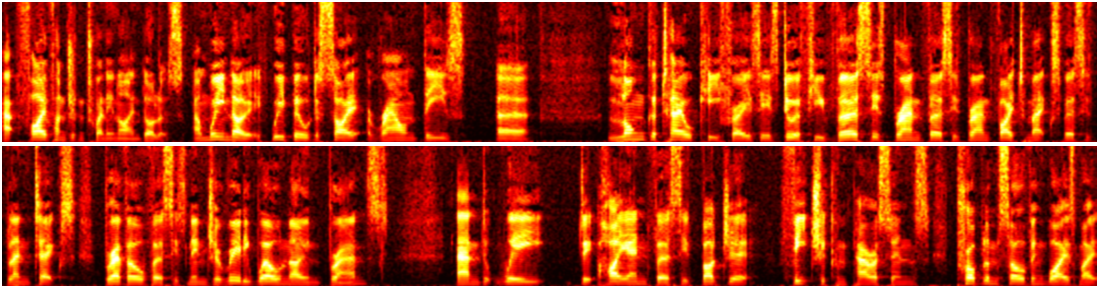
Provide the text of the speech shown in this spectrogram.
at $529 and we know if we build a site around these uh, longer tail key phrases, do a few verses, brand versus brand, Vitamix versus Blendtec, Breville versus Ninja, really well known brands. And we do high end versus budget, feature comparisons, problem solving. Why is my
